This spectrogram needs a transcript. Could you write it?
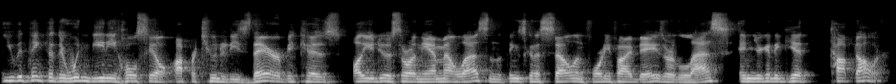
you would think that there wouldn't be any wholesale opportunities there because all you do is throw in the MLS and the thing's going to sell in 45 days or less, and you're going to get top dollar.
